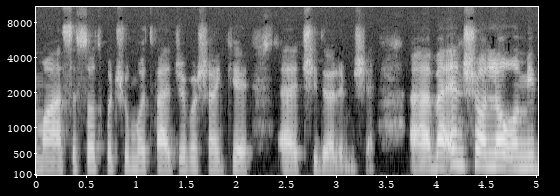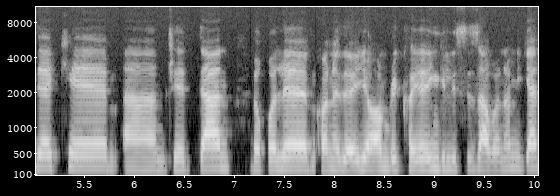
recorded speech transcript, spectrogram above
مؤسسات خودشون متوجه باشن که چی داره میشه. و انشالله امیده که جدا به قول کانادایی آمریکایی انگلیسی زبانا میگن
